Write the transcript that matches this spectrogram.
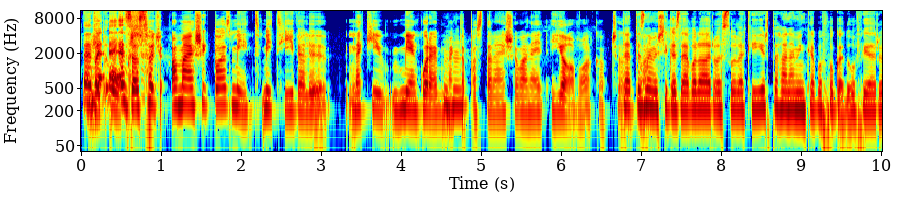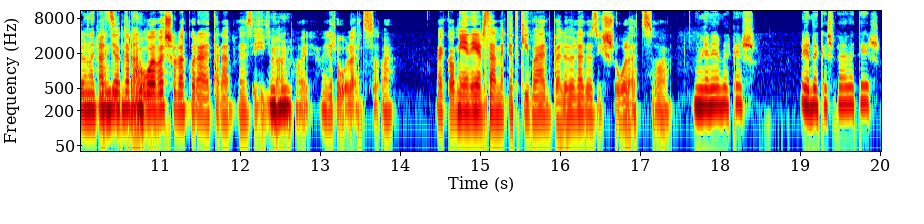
Hát, de ez az, hogy a másikban az mit? Mit hív elő? Neki milyen korábbi uh-huh. megtapasztalása van egy javal kapcsolatban. Tehát ez nem is igazából arról szól, aki írta, hanem inkább a fogadófélről nagyon hát gyakran. Ha olvasol, akkor általában ez így uh-huh. van, hogy, hogy rólad szól. Meg amilyen érzelmeket kivált belőled, az is rólad szól. Milyen érdekes. Érdekes felvetés.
